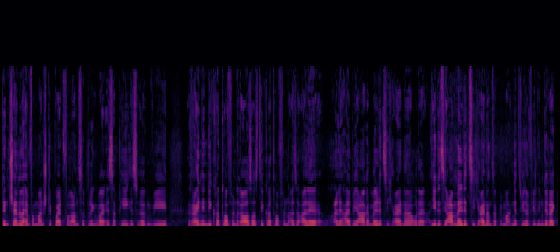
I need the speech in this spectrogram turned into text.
den Channel einfach mal ein Stück weit voranzubringen, weil SAP ist irgendwie rein in die Kartoffeln, raus aus die Kartoffeln. Also alle, alle halbe Jahre meldet sich einer oder jedes Jahr meldet sich einer und sagt, wir machen jetzt wieder viel indirekt.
